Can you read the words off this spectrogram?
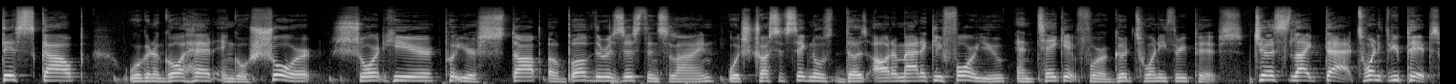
this scalp we're gonna go ahead and go short short here put your stop above the resistance line which trusted signals does automatically for you and take it for a good 23 pips. Just like that 23 pips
